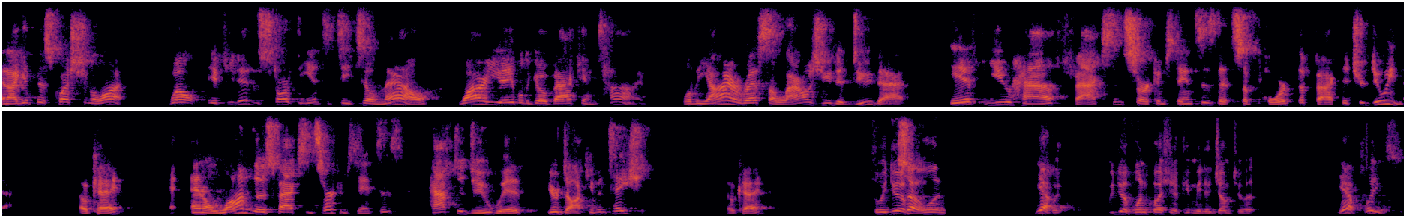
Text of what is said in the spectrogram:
And I get this question a lot. Well, if you didn't start the entity till now, why are you able to go back in time? Well, the IRS allows you to do that if you have facts and circumstances that support the fact that you're doing that. Okay. And a lot of those facts and circumstances have to do with your documentation. Okay. So we do have So- one, Yeah. we, we do have one question if you want me to jump to it. Yeah, please.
